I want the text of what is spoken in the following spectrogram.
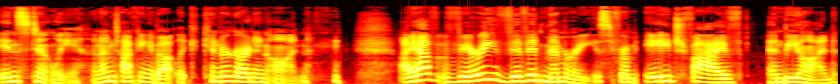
instantly, and I'm talking about like kindergarten on. I have very vivid memories from age five and beyond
